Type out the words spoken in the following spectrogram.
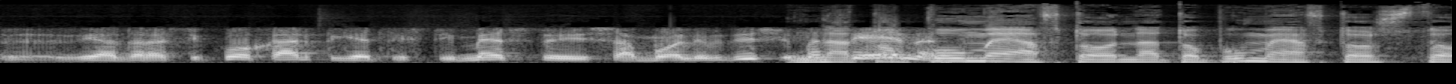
ε, διαδραστικό χάρτη για τις τιμές της αμόλυβδης. Να το, πούμε αυτό, να το πούμε αυτό στο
